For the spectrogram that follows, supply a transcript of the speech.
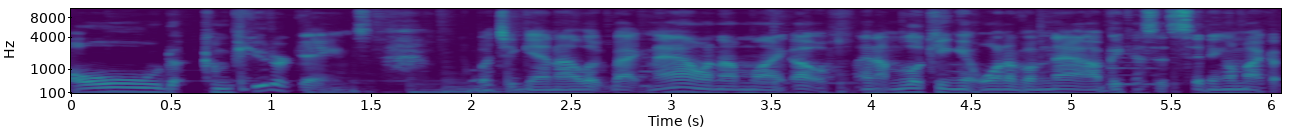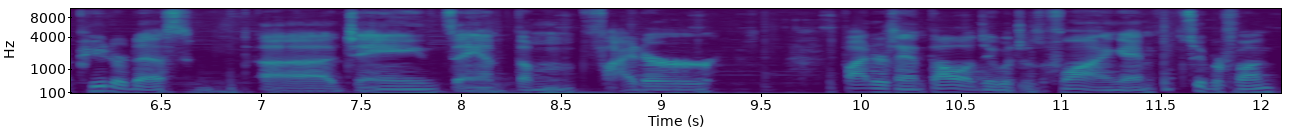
old computer games which again i look back now and i'm like oh and i'm looking at one of them now because it's sitting on my computer desk uh jane's anthem fighter fighters anthology which was a flying game super fun.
